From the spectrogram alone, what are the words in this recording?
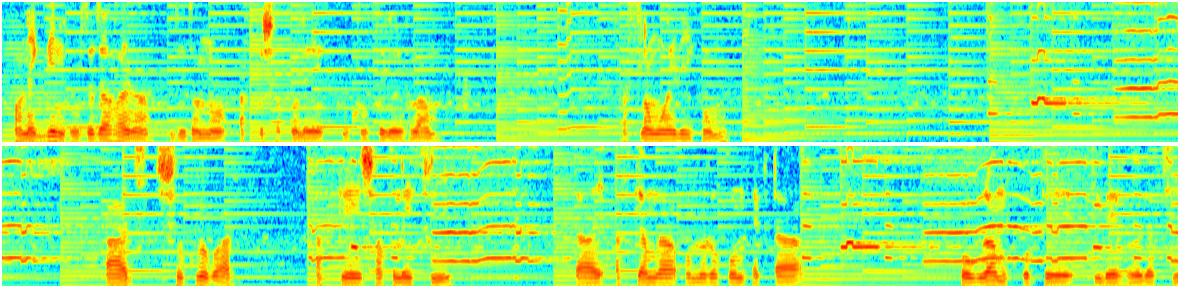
অনেক দিন ঘুরতে যাওয়া হয় না যে জন্য আজকে সকলে ঘুরতে বের হলাম। আসসালামু আলাইকুম। আজ শুক্রবার, আজকে সকলেই ফ্রি তাই আজকে আমরা অন্যরকম একটা প্রোগ্রাম করতে বের হয়ে যাচ্ছি।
